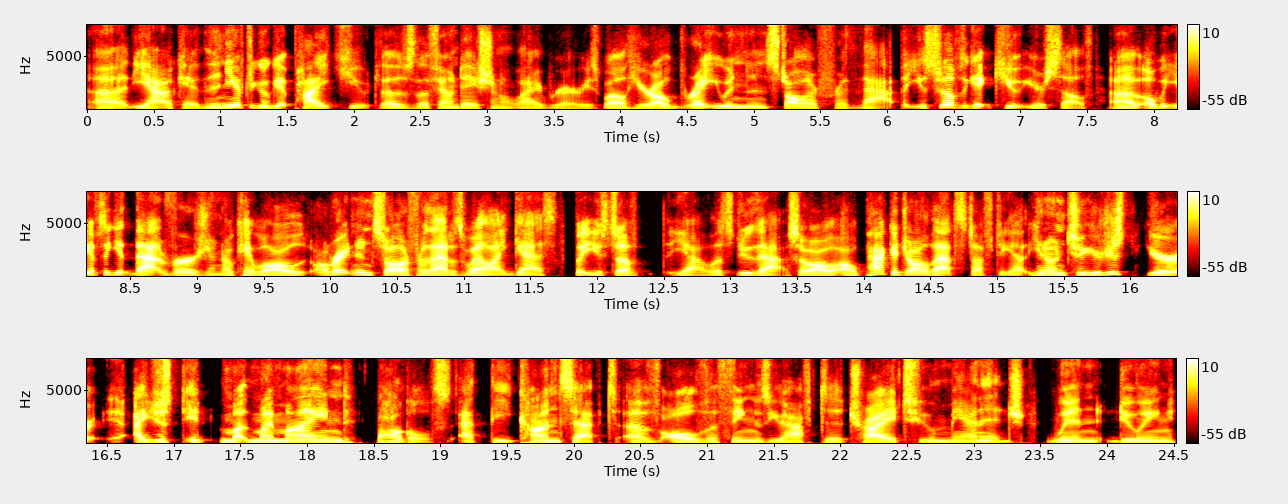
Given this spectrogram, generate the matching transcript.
Uh, yeah, okay. then you have to go get PyQt. Those are the foundational libraries. Well, here I'll write you an installer for that, but you still have to get Qt yourself. Uh, oh, but you have to get that version. Okay, well I'll I'll write an installer for that as well, I guess. But you still have, yeah, let's do that. So I'll I'll package all that stuff together. You know, and so you're just you're I just it my, my mind boggles at the concept of all the things you have to try to manage when doing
